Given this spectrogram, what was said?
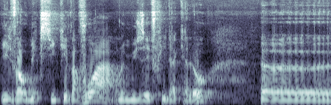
Il va au Mexique et va voir le musée Frida Kahlo. Euh,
